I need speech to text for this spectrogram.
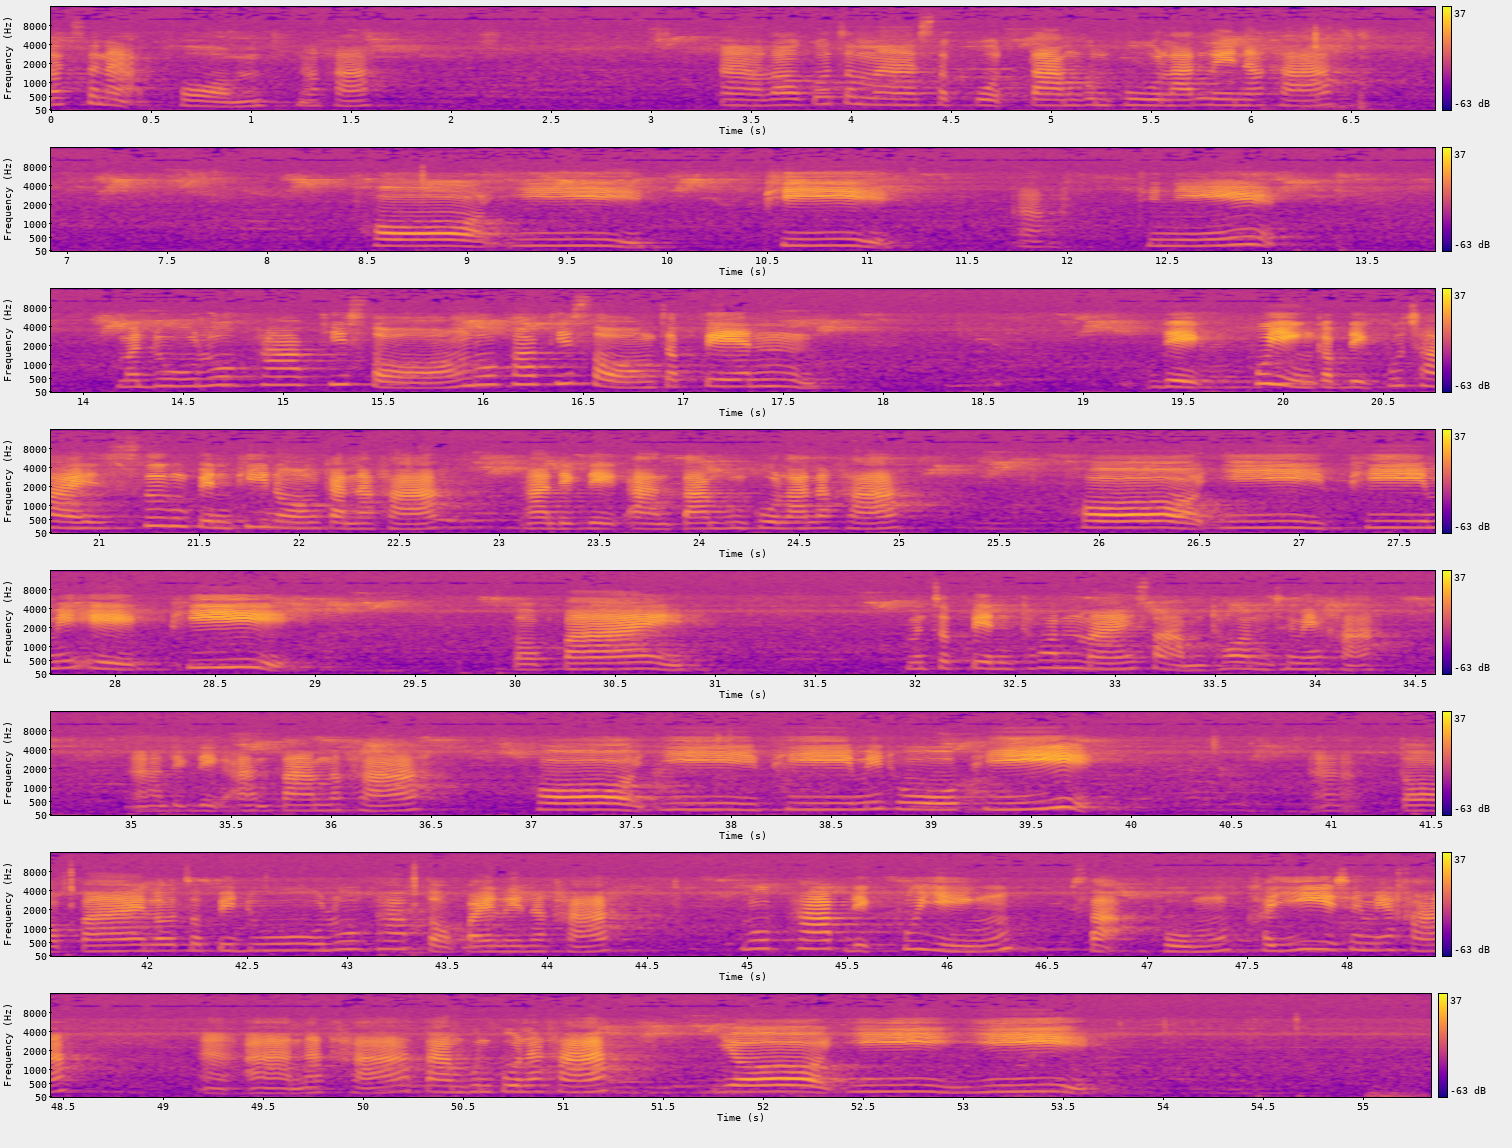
ลักษณะผอมนะคะอ่าเราก็จะมาสะกดตามคุณครูรัดเลยนะคะพอ อี พี ทีนี้มาดูรูปภาพที่สองรูปภาพที่สองจะเป็นเด็กผู้หญิงกับเด็กผู้ชายซึ่งเป็นพี่น้องกันนะคะอ่าเด็กๆอ่านตามคุณครูรัดนะคะพออีพีไม่เอกพี่ ต่อไป มันจะเป็นท่อนไม้สามท่อนใช่ไหมคะอ่าเด็กๆอ่านตามนะคะพออีพีไม่โทพี่ ต่อไปเราจะไปดูรูปภาพต่อไปเลยนะคะ รูปภาพเด็กผู้หญิงสระผมขยี้ใช่ไหมคะอ่าอ่านนะคะ ตามคุณครูนะคะยอียี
